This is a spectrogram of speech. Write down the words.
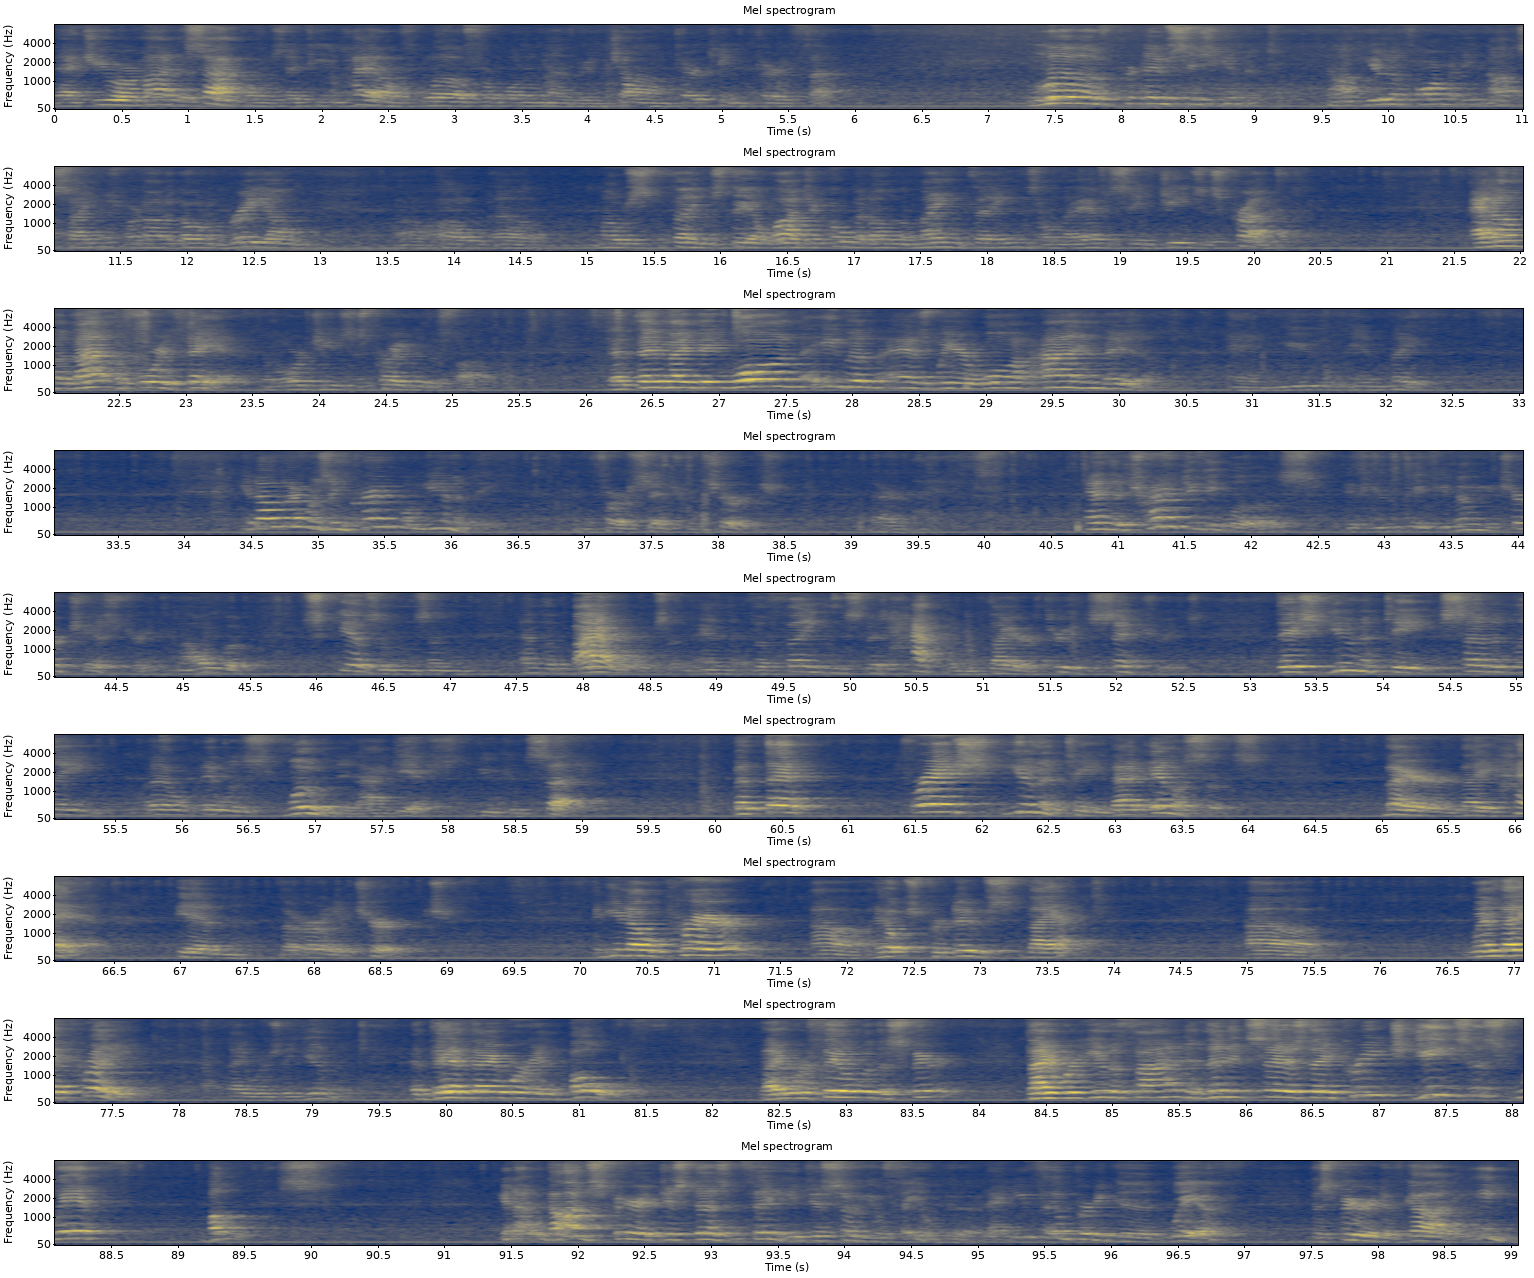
that you are my disciples if you have love for one another in John 13, 35. Love produces unity, not uniformity, not sameness. We're not going to agree on uh, all, uh, most things theological, but on the main things, on the efficacy of Jesus Christ. And on the night before his death, the Lord Jesus prayed to the Father, that they may be one even as we are one, I in them, and you in me. You know, there was incredible unity in the first century church there in Acts. And the tragedy was, if you, if you know your church history and all the schisms and, and the battles and, and the things that happened there through the centuries, this unity suddenly it was wounded, I guess you could say. But that fresh unity, that innocence, there they had in the early church. And you know, prayer uh, helps produce that. Uh, when they prayed, there was a unity. And then they were emboldened. They were filled with the Spirit. They were unified, and then it says they preached Jesus with boldness. You know, God's Spirit just doesn't fill you just so you'll feel good. And you feel pretty good with the Spirit of God in you.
